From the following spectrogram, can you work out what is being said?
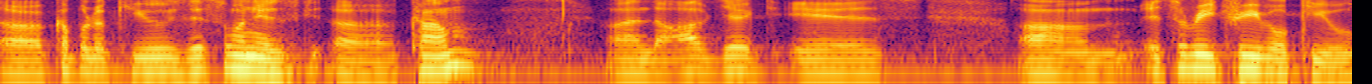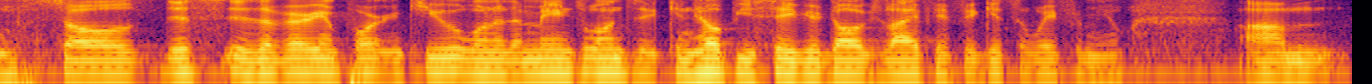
a couple of cues. This one is uh, come, and the object is um, it's a retrieval cue. So this is a very important cue, one of the main ones that can help you save your dog's life if it gets away from you. Um,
